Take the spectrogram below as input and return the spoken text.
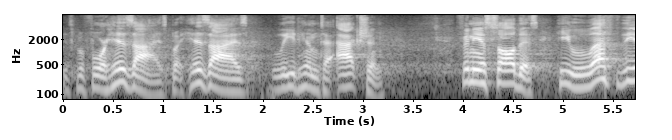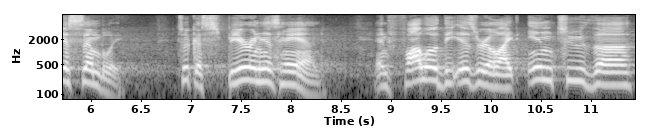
It's before his eyes, but his eyes lead him to action. Phineas saw this. He left the assembly, took a spear in his hand, and followed the Israelite into the,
